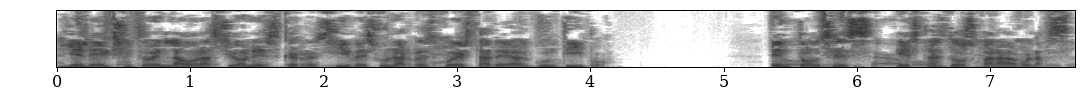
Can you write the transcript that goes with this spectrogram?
Y el éxito en la oración es que recibes una respuesta de algún tipo. Entonces, estas dos parábolas.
